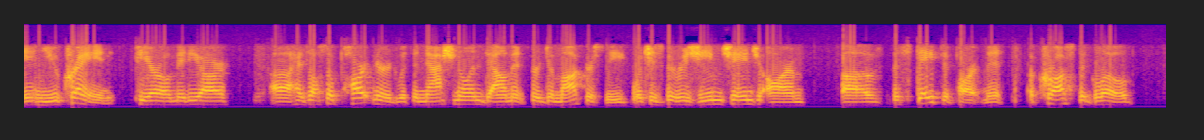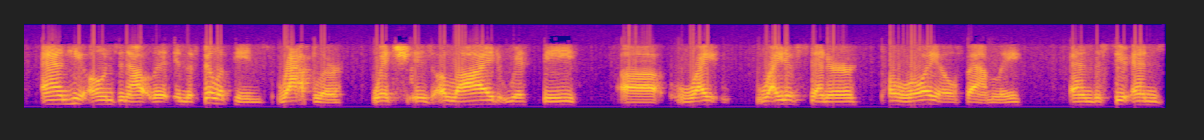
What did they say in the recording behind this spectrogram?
in Ukraine. Pierre Omidyar uh, has also partnered with the National Endowment for Democracy, which is the regime change arm of the State Department across the globe. And he owns an outlet in the Philippines, Rappler, which is allied with the uh, right right of center Arroyo family and the and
